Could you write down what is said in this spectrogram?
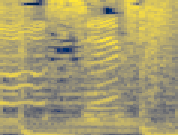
on six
